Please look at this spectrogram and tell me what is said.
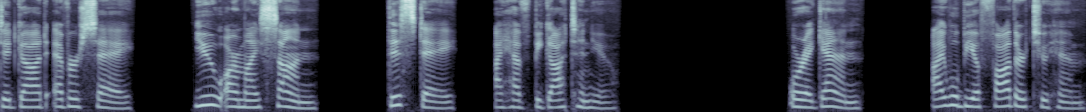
did God ever say, You are my Son, this day I have begotten you? Or again, I will be a father to him,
